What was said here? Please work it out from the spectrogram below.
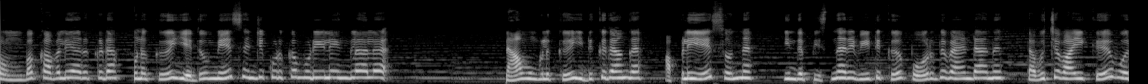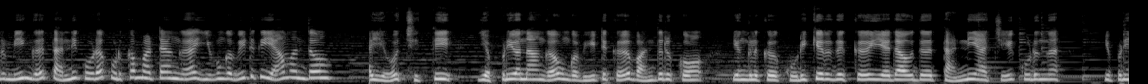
ரொம்ப கவலையா இருக்குடா. உனக்கு எதுவுமே செஞ்சு கொடுக்க முடியல எங்களால. நான் உங்களுக்கு இதுக்குதாங்க அப்படியே சொன்னேன். இந்த பிஸ்னரி வீட்டுக்கு போறது வேண்டான்னு. தவிச்ச வாய்க்கு ஒரு மீங்கு தண்ணி கூட கொடுக்க மாட்டாங்க. இவங்க வீட்டுக்கு ஏன் வந்தோம்? ஐயோ சித்தி எப்படியோ நாங்க உங்க வீட்டுக்கு வந்திருக்கோம். எங்களுக்கு குடிக்கிறதுக்கு ஏதாவது தண்ணியாச்சு கொடுங்க. இப்படி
